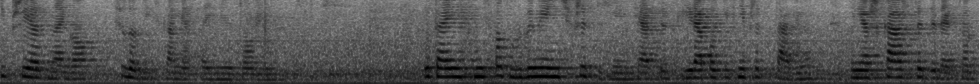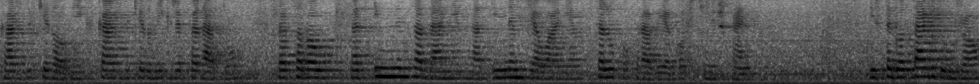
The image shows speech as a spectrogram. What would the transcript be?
i przyjaznego środowiska miasta i gminy Torzyn. Tutaj nie sposób wymienić wszystkich inicjatyw i raport ich nie przedstawił, ponieważ każdy dyrektor, każdy kierownik, każdy kierownik referatu pracował nad innym zadaniem, nad innym działaniem w celu poprawy jakości mieszkańców. Jest tego tak dużo,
